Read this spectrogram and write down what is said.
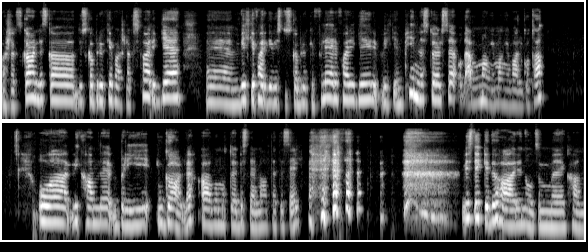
hva slags garn skal, du skal bruke, hva slags farge, eh, hvilke farger hvis du skal bruke flere farger, hvilken pinnestørrelse. Og det er mange, mange valg å ta. Og vi kan eh, bli gale av å måtte bestemme alt dette selv. Hvis ikke du har noen som, eh, kan,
